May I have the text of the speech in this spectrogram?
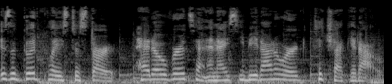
is a good place to start. Head over to nicb.org to check it out.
